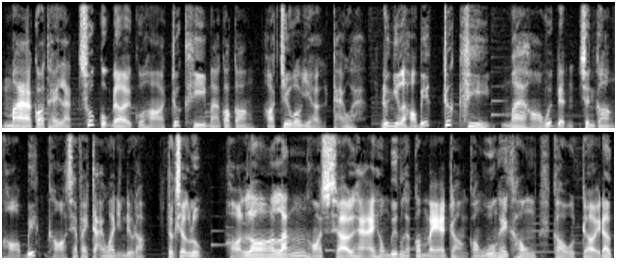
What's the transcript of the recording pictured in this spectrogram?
mà có thể là suốt cuộc đời của họ trước khi mà có con, họ chưa bao giờ trải qua đương nhiên là họ biết trước khi mà họ quyết định sinh con, họ biết họ sẽ phải trải qua những điều đó. Thực sự luôn, họ lo lắng, họ sợ hãi, không biết là có mẹ tròn con vuông hay không. Cầu trời đất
